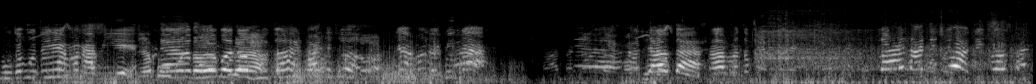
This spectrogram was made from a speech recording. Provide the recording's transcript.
ભૂતો ભૂતો આવીએ બહુ બધો ભૂતો હે Jauh tak? Apa tu? Bukan, ada cuak. Tengok,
